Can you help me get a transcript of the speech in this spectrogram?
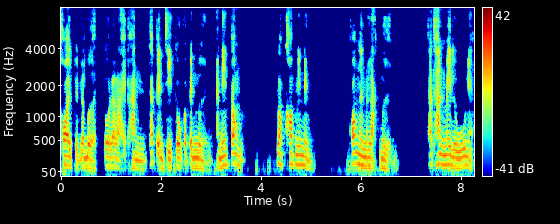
คอยจุดระเบิดตัวละหลายพัน ถ้าเป็นสี่ตัวก็เป็นหมื่น อันนี้ต้องรอบครอบนิดหนึ่ง เพราะเงินมันหลักหมื่น ถ้าท่านไม่รู้เนี่ย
